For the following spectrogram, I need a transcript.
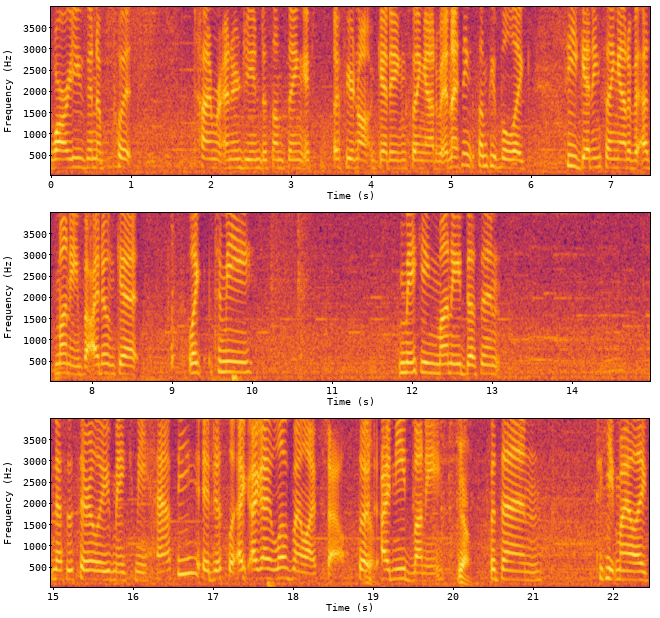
why are you going to put time or energy into something if if you're not getting something out of it? And I think some people like see getting something out of it as money, but I don't get like to me making money doesn't necessarily make me happy. It just like I, I love my lifestyle, so Yeah. I need money. Yeah. But then to keep my like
